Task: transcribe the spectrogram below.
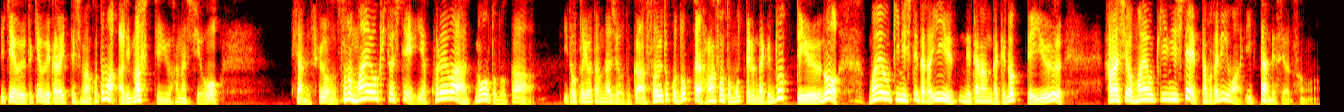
意見を言うときは上から言ってしまうこともありますっていう話をしたんですけど、その前置きとして、いや、これはノートとか、伊藤と岩田のラジオとか、そういうとこどこから話そうと思ってるんだけどっていうのを前置きにして、だからいいネタなんだけどっていう話を前置きにして、田畑には言ったんですよ。その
